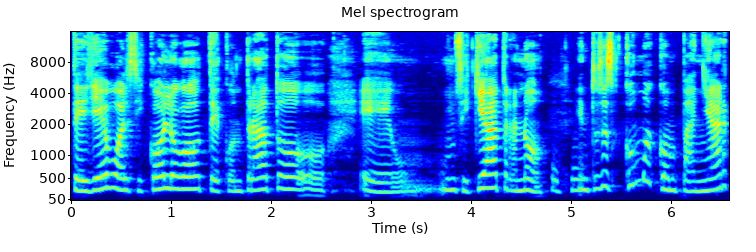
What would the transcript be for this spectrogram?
te llevo al psicólogo, te contrato eh, un, psiquiatra, no. Entonces, ¿cómo acompañar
